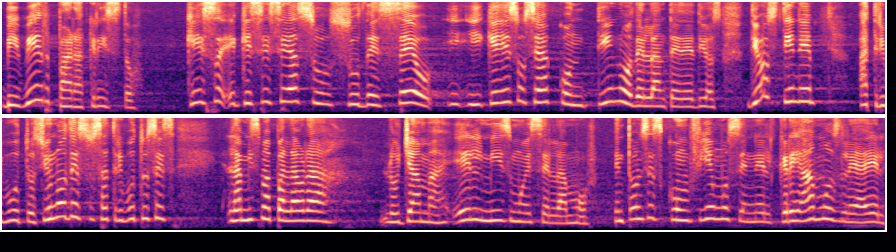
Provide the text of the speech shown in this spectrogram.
vivir para Cristo, que, ese, sea su, deseo y, que eso sea continuo delante de Dios. Dios tiene atributos y uno de sus atributos es la misma palabra lo llama, Él mismo es el amor. Entonces confiemos en Él, creámosle a Él.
